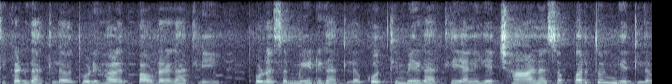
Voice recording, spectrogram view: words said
तिखट घातलं थोडी हळद पावडर घातली थोडंसं मीठ घातलं कोथिंबीर घातली आणि हे छान असं परतून घेतलं.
